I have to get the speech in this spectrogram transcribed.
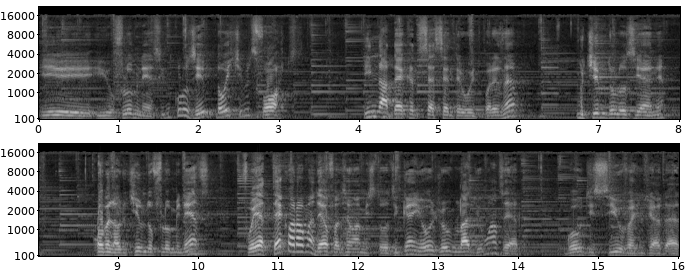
e, e o Fluminense, inclusive dois times fortes. E na década de 68, por exemplo, o time do Lusiânia, ou melhor, o time do Fluminense, foi até Coromandel fazer um amistoso e ganhou o jogo lá de 1 a 0. Gol de Silva, a gente já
